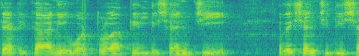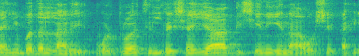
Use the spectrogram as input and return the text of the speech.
त्या ठिकाणी वर्तुळातील दिशांची रेषांची दिशा ही बदलणार आहे वर्तुळातील रेषा या दिशेने येणं आवश्यक आहे.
